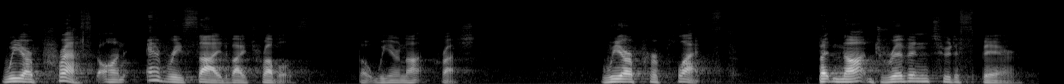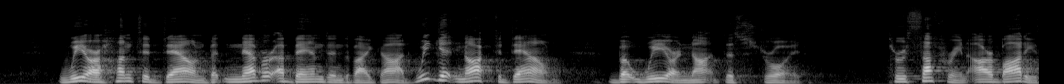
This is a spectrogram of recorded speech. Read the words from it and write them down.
We are pressed on every side by troubles, but we are not crushed. We are perplexed, but not driven to despair. We are hunted down, but never abandoned by God. We get knocked down, but we are not destroyed. Through suffering, our bodies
